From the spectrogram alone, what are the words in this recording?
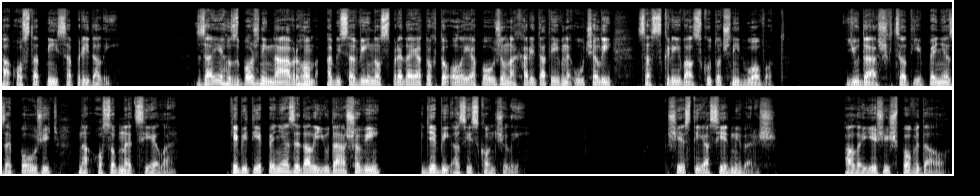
a ostatní sa pridali. Za jeho zbožným návrhom, aby sa víno z predaja tohto oleja použil na charitatívne účely, sa skrýval skutočný dôvod. Judáš chcel tie peniaze použiť na osobné ciele. Keby tie peniaze dali Judášovi, kde by asi skončili? 6. a 7. verš Ale Ježiš povedal –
